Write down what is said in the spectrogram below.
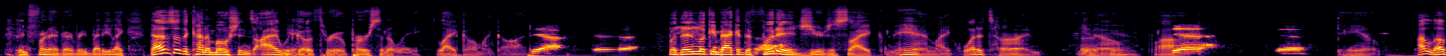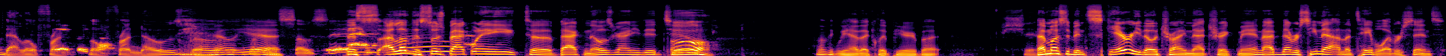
in front of everybody. Like those are the kind of motions I would go through personally. Like, oh my god. Yeah. Yeah. But then looking back at the footage, you're just like, man, like what a time. You know? Fuck. Yeah. Yeah. Damn. I love that little front great little time. front nose, bro. Hell Fucking yeah. So sick. this. I love the switchback 180 to back nose grind you did too. Oh I don't think we have that clip here, but shit. that must have been scary though trying that trick, man. I've never seen that on the table ever since.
